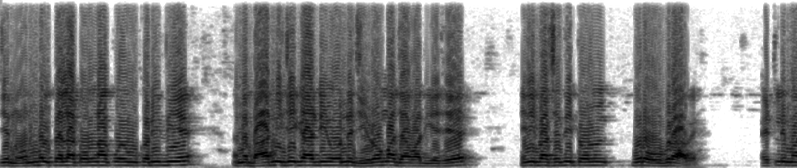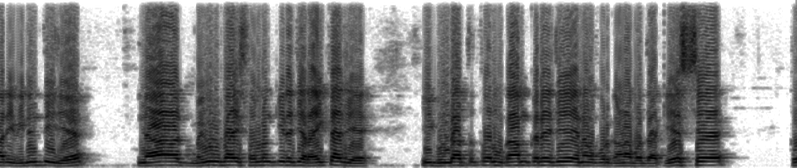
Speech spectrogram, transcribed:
જે નોર્મલ પહેલાં ટોલ નાકો એવું કરી દઈએ અને બહારની જે ગાડીઓને ઝીરોમાં જવા દે છે, એની પાસેથી ટોલ પૂરો ઉભરાવે એટલી મારી વિનંતી છે. ને આ મયુરભાઈ સોલંકીને જે રાખ્યા છે એ ગુંડા તત્વનું કામ કરે છે. એના ઉપર ઘણા બધા કેસ છે. તો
